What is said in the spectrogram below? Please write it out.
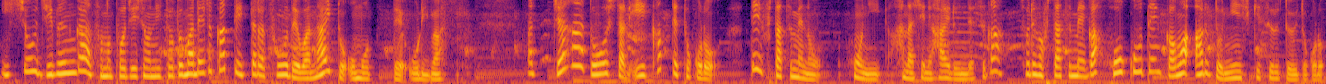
一生自分がそのポジションにとどまれるかって言ったらそうではないと思っております。まあ、じゃあどうしたらいいかってところで2つ目の方に話に入るんですがそれが2つ目が方向転換はあると認識するというところ、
